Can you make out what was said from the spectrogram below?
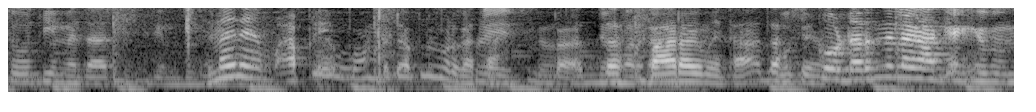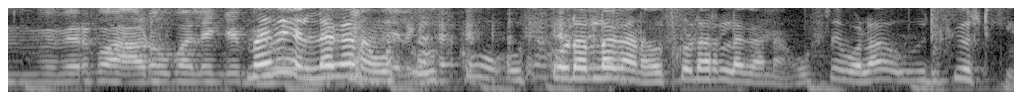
चौथी में था तीसरी में नहीं नहीं अपने वहाँ पे अपने था। अपने दस वर्ग बारह में था उसको डरने लगा क्या कि मेरे को आड़ो बालेंगे नहीं नहीं लगा ना उसको उसको उसको डर लगा ना उसको डर लगा ना। उसने बोला रिक्वेस्ट की।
